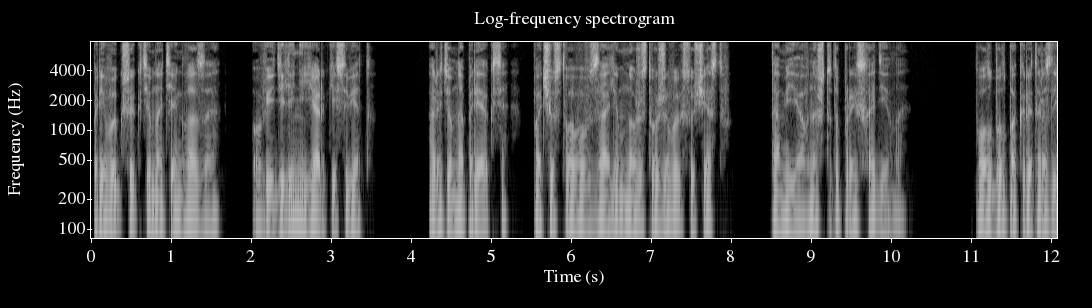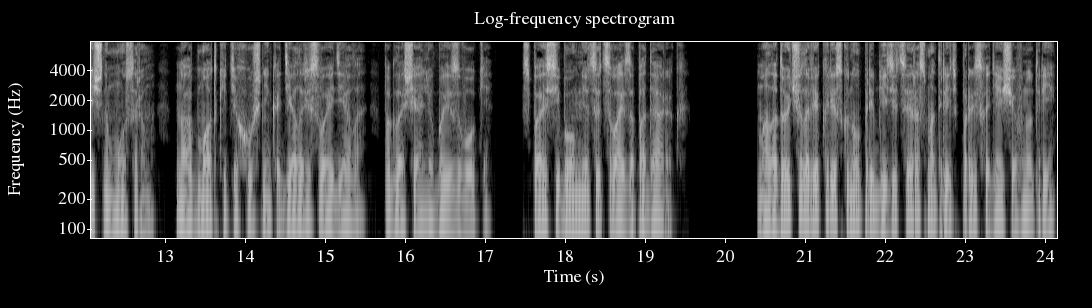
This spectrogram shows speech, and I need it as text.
Привыкшие к темноте глаза увидели неяркий свет. Артём напрягся, почувствовав в зале множество живых существ. Там явно что-то происходило. Пол был покрыт различным мусором, но обмотки тихушника делали свое дело, поглощая любые звуки. Спасибо умнице Цвай за подарок. Молодой человек рискнул приблизиться и рассмотреть происходящее внутри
